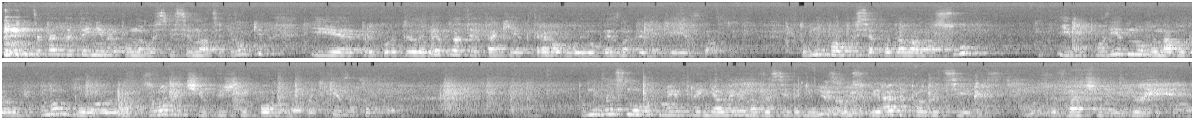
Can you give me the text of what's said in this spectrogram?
Тепер дитині виповнилось 18 років і прикоротили виплати, так як треба було його визнати недієздатним. Тому бабуся подала на суд, і відповідно вона буде опікуном, бо з родичів більш нікого немає, батьки за кордоном. Тому висновок ми прийняли на засіданні Української ради про доцільність призначення її опікуном.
